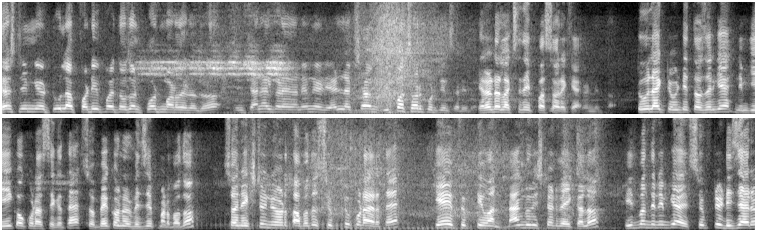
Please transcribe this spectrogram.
ಜಸ್ಟ್ ನಿಮಗೆ two lakh forty five thousand quote ಮಾಡೋದಿರೋದು. ನಿಮ್ಮ ಚಾನಲ್ ಕಡೆ ನಿಮಗೆ ಎರಡು ಲಕ್ಷ ಇಪ್ಪತ್ತು ಸಾವಿರ ಕೊಡ್ತೀನಿ ಸರ್ ಇದು. ಎರಡು ಲಕ್ಷದ ಇಪ್ಪತ್ತು ಸಾವಿರಕ್ಕೆ. ಖಂಡಿತ. ಟೂ ಲ್ಯಾಕ್ ಟ್ವೆಂಟಿ ತೌಸಂಡ್ಗೆ ನಿಮಗೆ ಈಕೋ ಕೂಡ ಸಿಗುತ್ತೆ. ಸೊ ಬೇಕು ಅನ್ನೋರು ವಿಸಿಟ್ ಮಾಡ್ಬೋದು. ಸೊ ನೆಕ್ಸ್ಟ್ ನೀವು ನೋಡ್ತಾ ಬೋದು ಸ್ವಿಫ್ಟ್ ಕೂಡ ಇರುತ್ತೆ. K fifty one Bangalore state vehicle ಇದು ಬಂದು ನಿಮಗೆ Swift Dzire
